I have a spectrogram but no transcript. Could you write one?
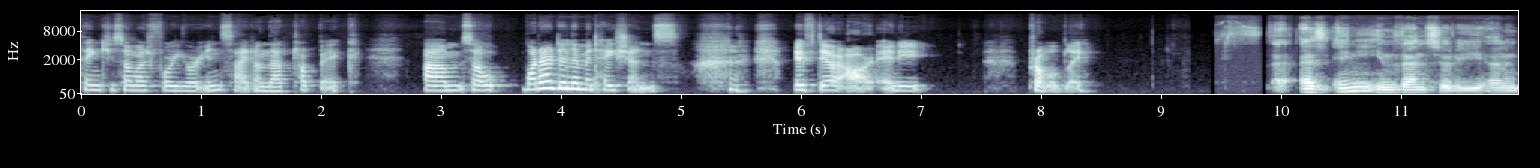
thank you so much for your insight on that topic. Um, so, what are the limitations, if there are any? Probably. As any inventory, and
